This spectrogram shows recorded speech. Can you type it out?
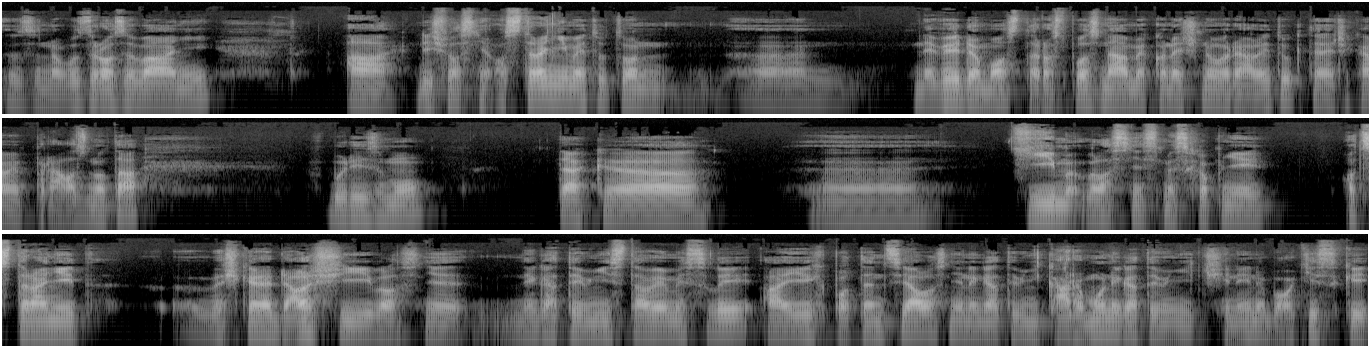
znovuzrozování. A když vlastně odstraníme tuto eh, nevědomost a rozpoznáme konečnou realitu, které říkáme prázdnota v buddhismu, tak eh, tím vlastně jsme schopni odstranit veškeré další vlastně negativní stavy mysli a jejich potenciál, vlastně negativní karmu, negativní činy nebo otisky,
